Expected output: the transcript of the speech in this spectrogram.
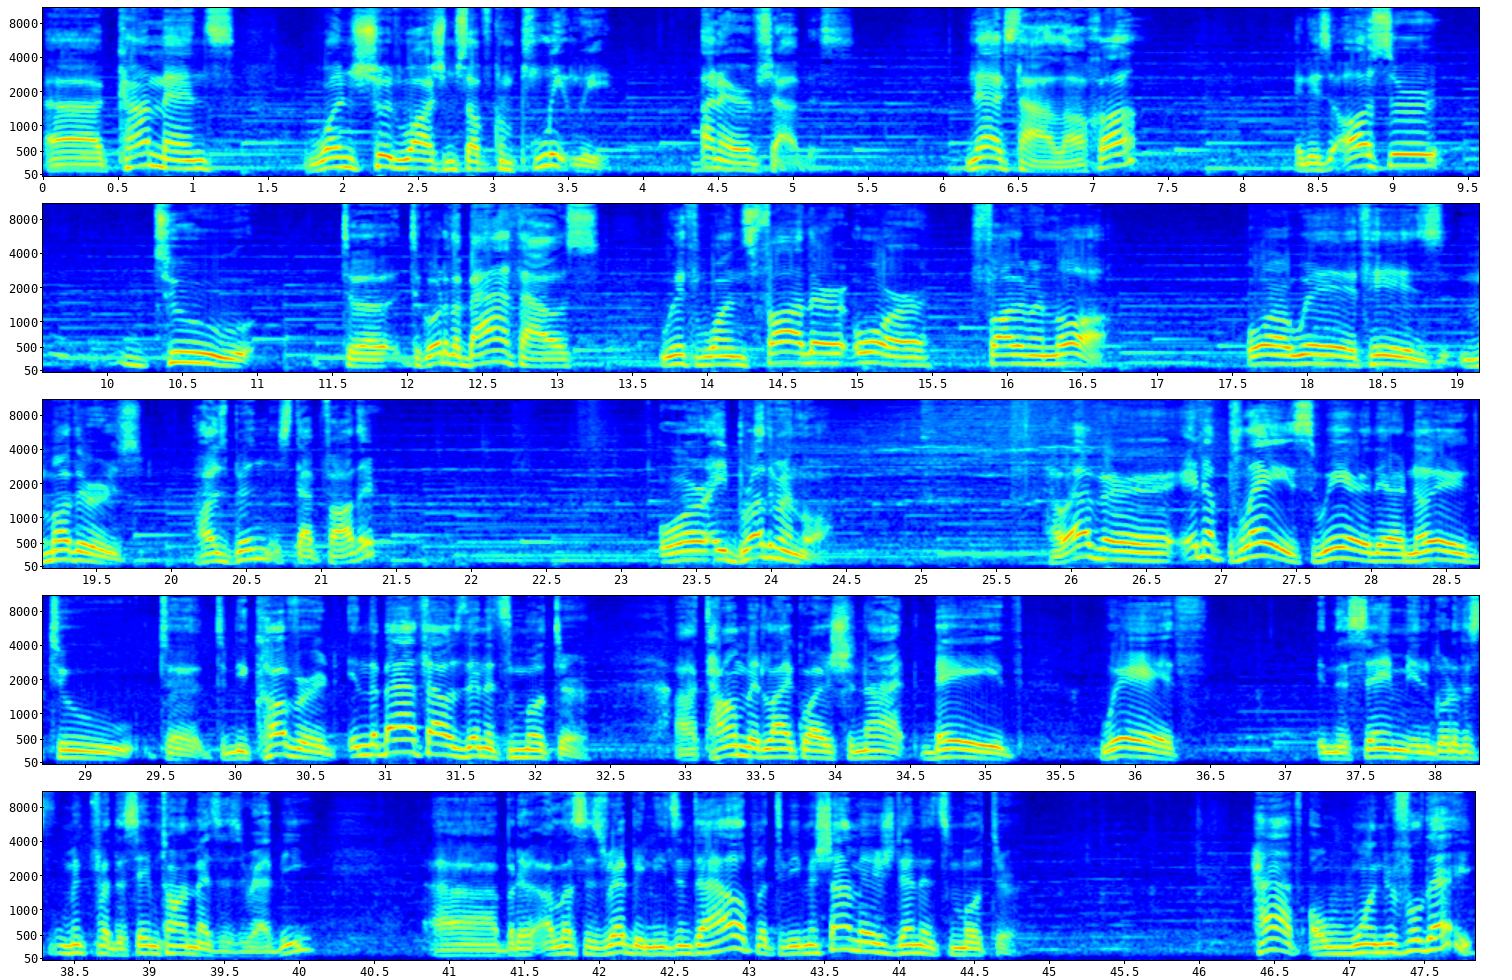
uh, comments, one should wash himself completely on Erev Shabbos. Next halacha, it is also to to, to go to the bathhouse with one's father or father in law, or with his mother's husband, stepfather, or a brother in law. However, in a place where they are noig to, to, to be covered in the bathhouse, then it's mutter. A Talmid likewise should not bathe with in the same, you know, go to the mikvah at the same time as his rebbe. Uh, but unless his Rebbe needs him to help, but to be Mishamish, then it's Mutter. Have a wonderful day.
